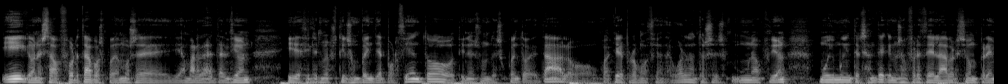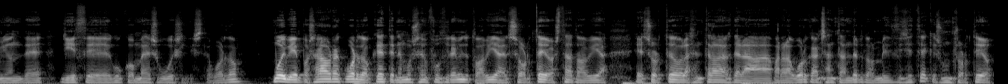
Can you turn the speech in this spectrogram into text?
y con esa oferta pues podemos eh, llamarle la atención y decirles, tienes un 20% o tienes un descuento de tal o cualquier promoción, ¿de acuerdo? Entonces es una opción muy muy interesante que nos ofrece la versión premium de Jith eh, WooCommerce Wishlist, ¿de acuerdo? Muy bien, pues ahora os recuerdo que tenemos en funcionamiento todavía el sorteo, está todavía el sorteo de las entradas de la, para la Santander 2017, que es un sorteo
